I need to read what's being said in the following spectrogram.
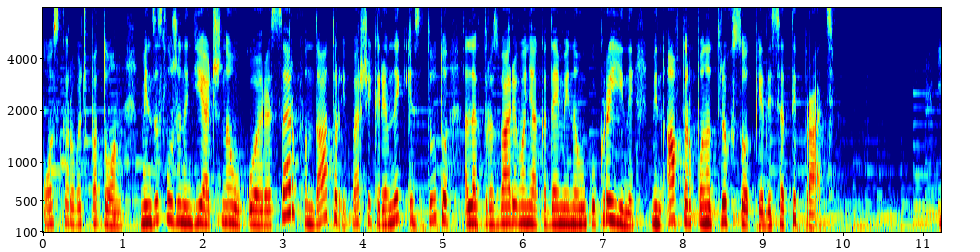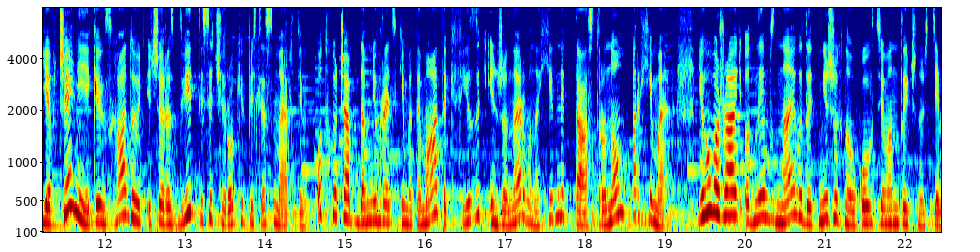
Оскарович Патон. Він заслужений діяч наук УРСР, фундатор і перший керівник Інституту електрозварювання Академії наук України. Він автор понад 350 праць. Є вчені, яких згадують і через дві тисячі років після смерті. От, хоча б давньогрецький математик, фізик, інженер, винахідник та астроном Архімед. Його вважають одним з найвидатніших науковців античності.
